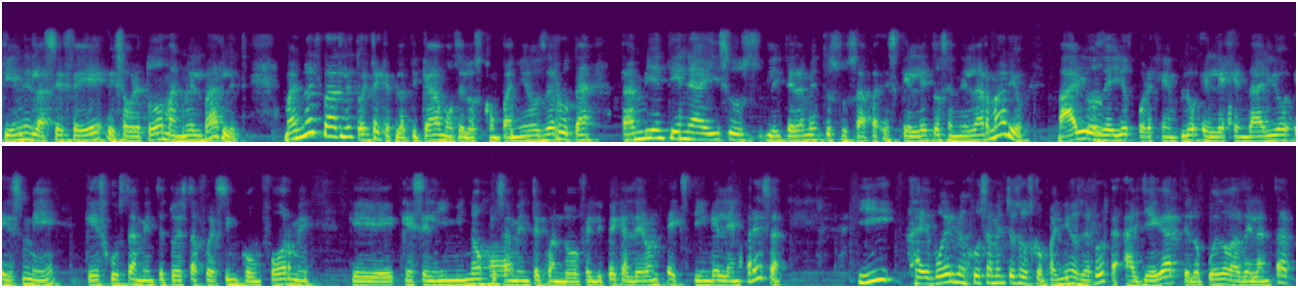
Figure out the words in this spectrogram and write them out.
tiene la CFE y sobre todo Manuel Bartlett. Manuel Bartlett, ahorita que platicábamos de los compañeros de ruta, también tiene ahí sus, literalmente sus esqueletos en el armario. Varios de ellos, por ejemplo, el legendario ESME, que es justamente toda esta fuerza inconforme que, que se eliminó justamente cuando Felipe Calderón extingue la empresa y vuelven justamente esos compañeros de ruta. Al llegar, te lo puedo adelantar,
